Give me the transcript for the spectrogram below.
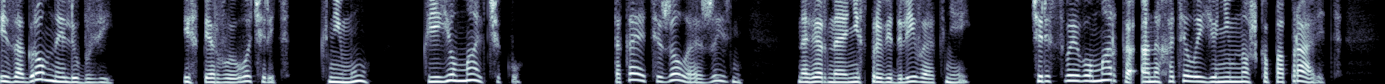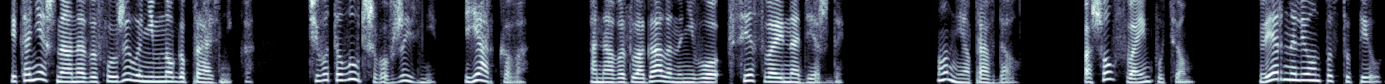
из огромной любви. И в первую очередь к нему, к ее мальчику. Такая тяжелая жизнь, наверное, несправедливая к ней. Через своего Марка она хотела ее немножко поправить. И, конечно, она заслужила немного праздника. Чего-то лучшего в жизни, яркого. Она возлагала на него все свои надежды. Он не оправдал. Пошел своим путем. Верно ли он поступил?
